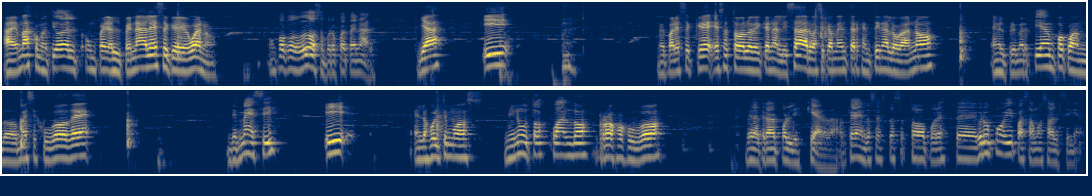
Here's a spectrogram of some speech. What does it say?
Además cometió el, el penal ese que, bueno, un poco dudoso, pero fue penal. ¿Ya? Y me parece que eso es todo lo que hay que analizar. Básicamente Argentina lo ganó en el primer tiempo cuando Messi jugó de, de Messi. Y en los últimos minutos cuando Rojo jugó de lateral por la izquierda. ¿ok? Entonces esto es todo por este grupo y pasamos al siguiente.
